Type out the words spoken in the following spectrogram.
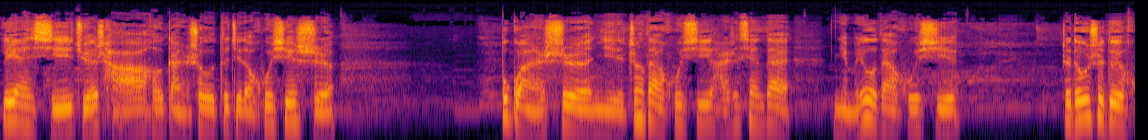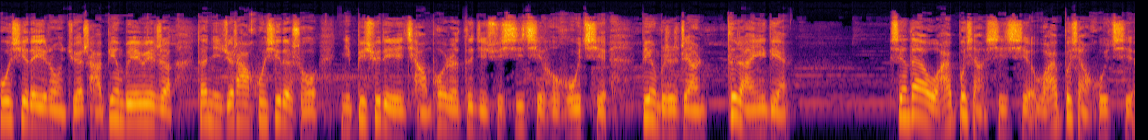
练习觉察和感受自己的呼吸时。不管是你正在呼吸，还是现在你没有在呼吸，这都是对呼吸的一种觉察，并不意味着当你觉察呼吸的时候，你必须得强迫着自己去吸气和呼气，并不是这样，自然一点。现在我还不想吸气，我还不想呼气，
